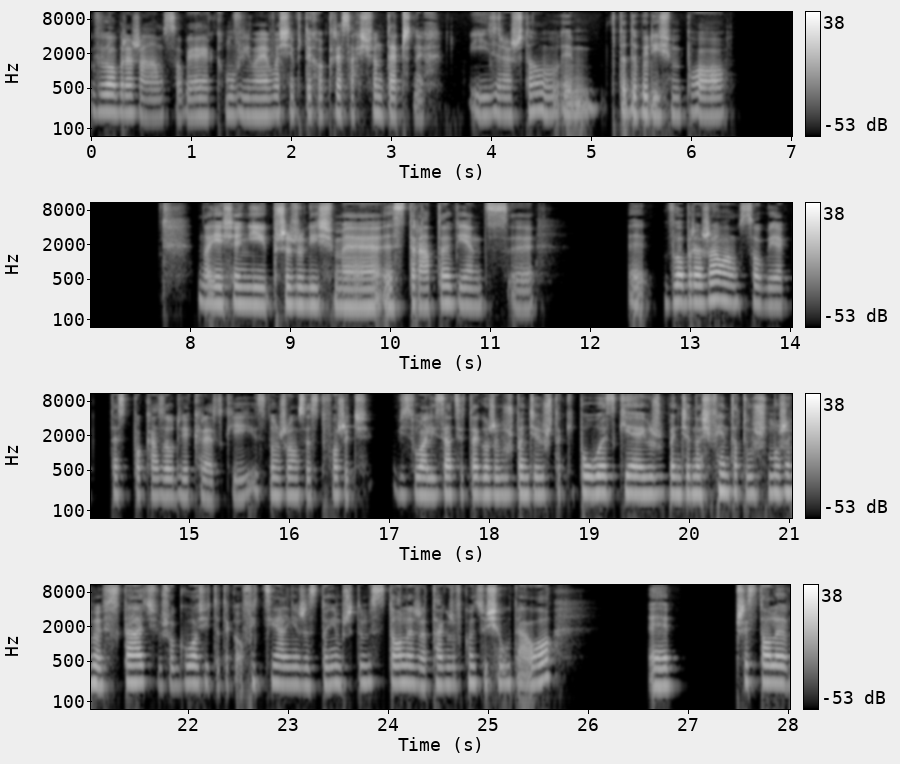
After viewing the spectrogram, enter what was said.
wyobrażałam sobie, jak mówimy właśnie w tych okresach świątecznych. I zresztą wtedy byliśmy po. Na jesieni przeżyliśmy y, stratę, więc y, y, wyobrażałam sobie, jak test pokazał dwie kreski. Zdążyłam sobie stworzyć wizualizację tego, że już będzie już taki pół USG, już będzie na święta, to już możemy wstać, już ogłosić to tak oficjalnie, że stoimy przy tym stole, że tak, że w końcu się udało. Przy stole,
